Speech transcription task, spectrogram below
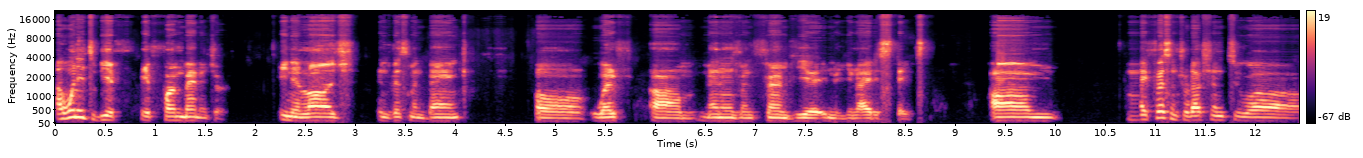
I wanted to be a, a fund manager in a large investment bank or wealth um, management firm here in the United States. Um, my first introduction to uh,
